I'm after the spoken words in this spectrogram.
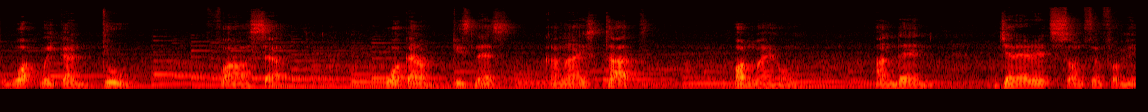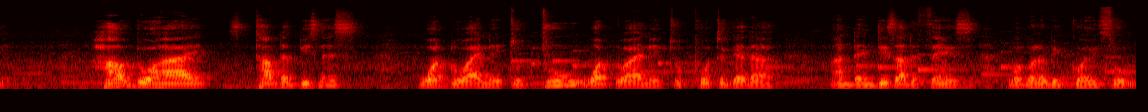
what we can do for ourselves. What kind of business can I start on my own and then generate something from it? How do I start the business? What do I need to do? What do I need to put together? And then these are the things we're going to be going through.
